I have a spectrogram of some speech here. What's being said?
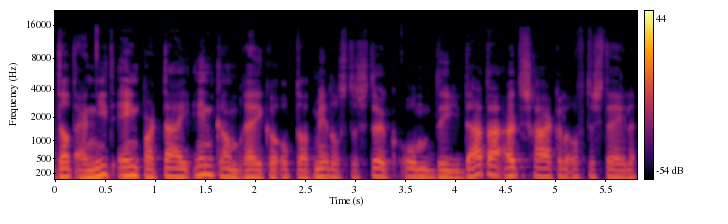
dat er niet één partij in kan breken op dat middelste stuk om die data uit te schakelen of te stelen.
